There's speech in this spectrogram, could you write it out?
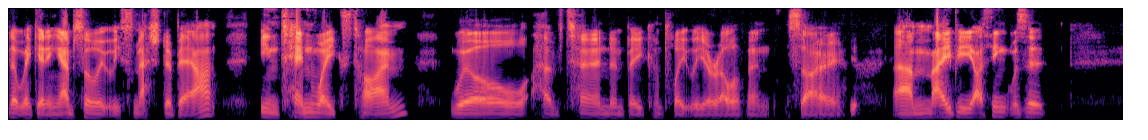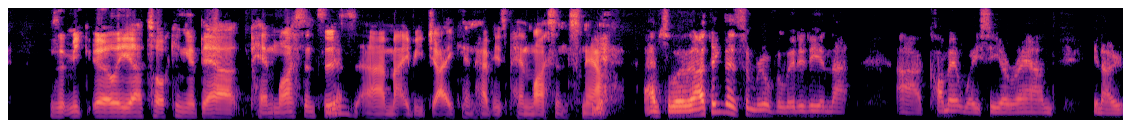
that we're getting absolutely smashed about in 10 weeks' time will have turned and be completely irrelevant. So um, maybe I think was it was it Mick earlier talking about pen licenses? Yeah. Uh, maybe Jay can have his pen license now. Yeah, absolutely. I think there's some real validity in that uh, comment we see around you know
